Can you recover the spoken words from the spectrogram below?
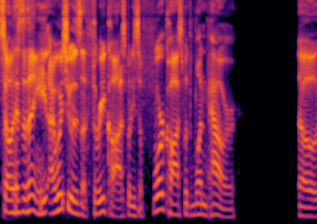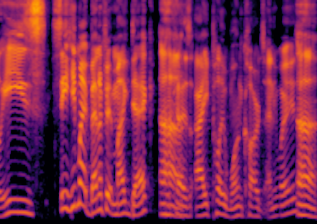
So that's the thing. He, I wish he was a three cost, but he's a four cost with one power. So he's See, he might benefit my deck Uh-huh. because I play one cards anyways. uh,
